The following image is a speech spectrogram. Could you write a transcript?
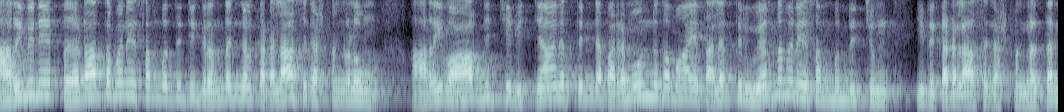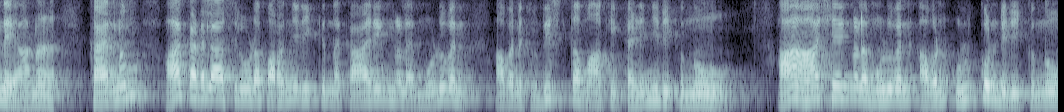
അറിവിനെ തേടാത്തവനെ സംബന്ധിച്ച് ഗ്രന്ഥങ്ങൾ കടലാസ് കഷ്ണങ്ങളും അറിവാർജിച്ച് വിജ്ഞാനത്തിന്റെ പരമോന്നതമായ തലത്തിൽ ഉയർന്നവനെ സംബന്ധിച്ചും ഇത് കടലാസ് കഷ്ണങ്ങൾ തന്നെയാണ്. കാരണം ആ കടലാസിലൂടെ പറഞ്ഞിരിക്കുന്ന കാര്യങ്ങളെ മുഴുവൻ അവൻ ഹൃദിസ്ഥമാക്കി കഴിഞ്ഞിരിക്കുന്നു. ആ ആശയങ്ങളെ മുഴുവൻ അവൻ ഉൾക്കൊണ്ടിരിക്കുന്നു.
